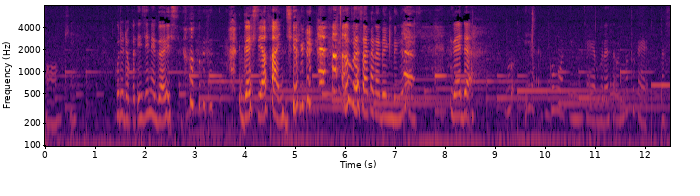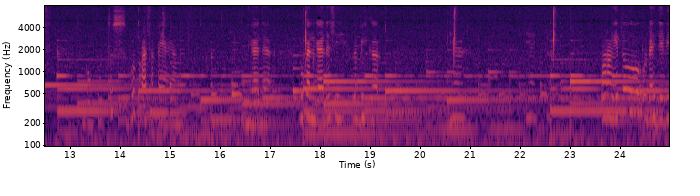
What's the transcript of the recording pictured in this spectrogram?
Oh, oke. Gue udah dapet izin ya guys. Guys siapa anjir? Lo berasa akan ada yang denger nggak ada bukan nggak ada sih. Lebih ke ya ya gitu. orang itu udah jadi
